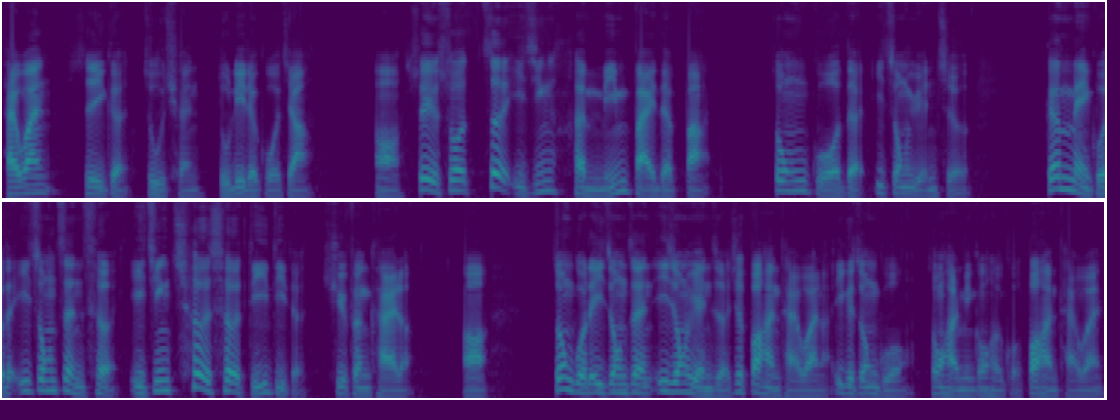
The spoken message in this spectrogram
台湾是一个主权独立的国家啊。所以说，这已经很明白的把中国的一中原则跟美国的一中政策已经彻彻底底的区分开了啊。中国的一中政一中原则就包含台湾了，一个中国，中华人民共和国包含台湾。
